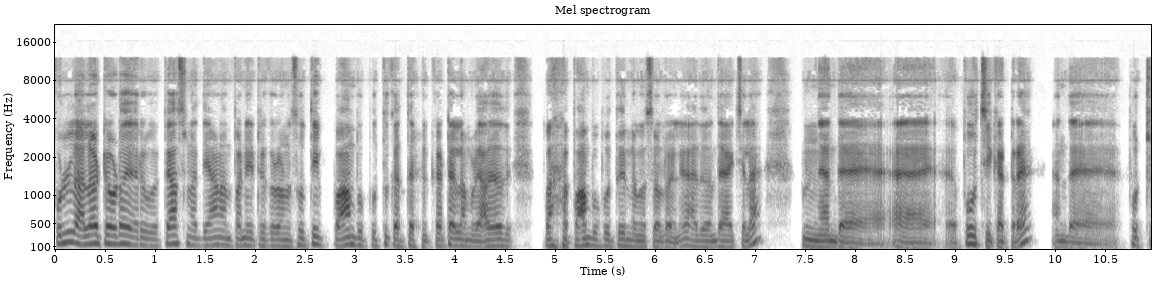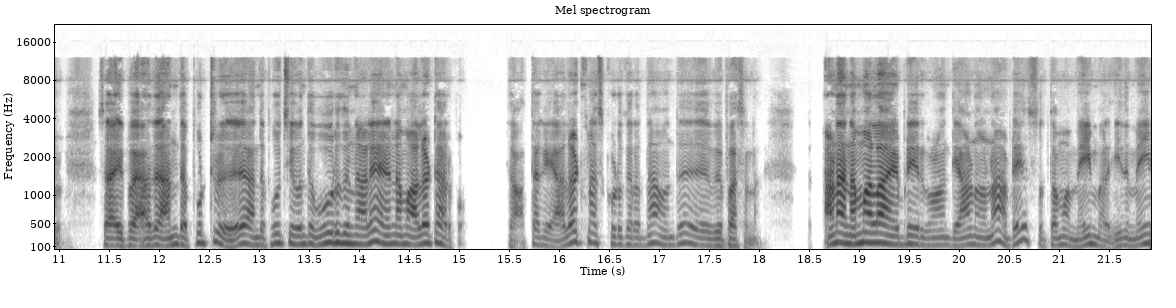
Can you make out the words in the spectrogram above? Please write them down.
ஃபுல் அலர்ட்டோட ஒரு விபாசன தியானம் பண்ணிட்டு இருக்கிறவனை சுத்தி பாம்பு புத்து கத்த கட்டல முடியாது. அதாவது பாம்பு புத்துன்னு நம்ம சொல்றோம் இல்லையா? அது வந்து ஆக்சுவலா அந்த பூச்சி கட்டுற அந்த புற்று. ஸோ இப்போ அது அந்த புற்று அந்த பூச்சி வந்து ஊறுதுனாலே நம்ம அலர்ட்டா இருப்போம். அத்தகைய அலர்ட்னஸ் கொடுக்கறது தான் வந்து விபாசனம். ஆனால் நம்ம எப்படி இருக்கணும் தியானம்னா அப்படியே சுத்தமாக மெய் மற இது மெய்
